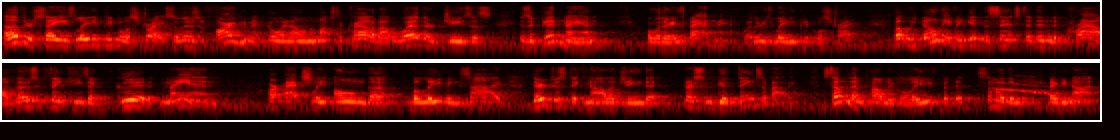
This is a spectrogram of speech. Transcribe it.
Others say he's leading people astray. So there's an argument going on amongst the crowd about whether Jesus is a good man or whether he's a bad man, whether he's leading people astray. But we don't even get the sense that in the crowd, those who think he's a good man are actually on the believing side. They're just acknowledging that there's some good things about him. Some of them probably believe, but some of them maybe not.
